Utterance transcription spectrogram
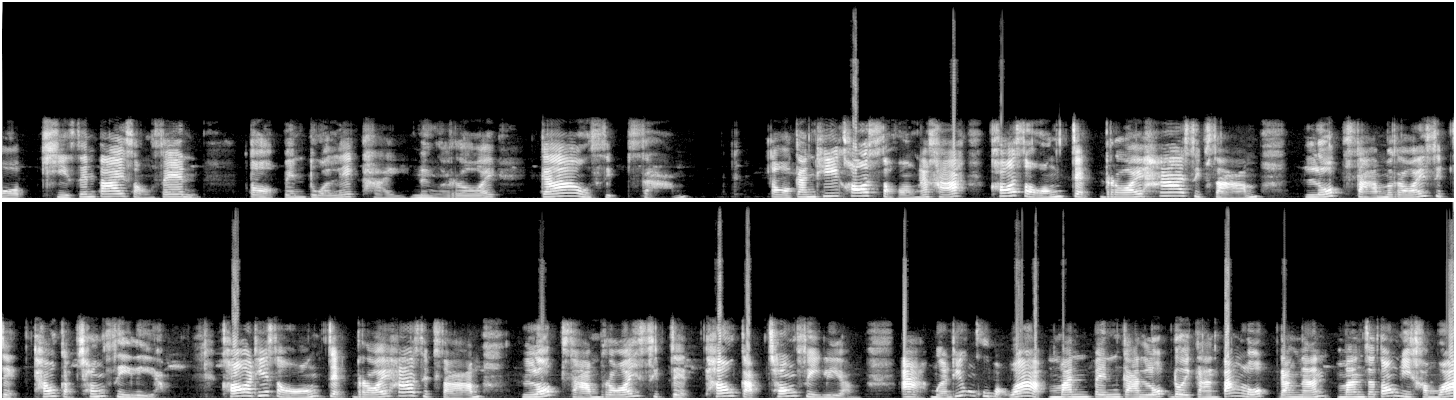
อบขีดเส้นใต้2เส้น ตอบเป็นตัวเลขไทย 193 ต่อกันที่ข้อ 2 นะคะ ข้อ 2 753 ลบ 317 เท่ากับช่องสี่เหลี่ยม ข้อที่ 2 753 ลบ 317 เท่ากับช่องสี่เหลี่ยม อะ เหมือนที่คุณครูบอกว่ามันเป็นการลบโดยการตั้งลบ ดังนั้นมันจะต้องมีคำว่า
